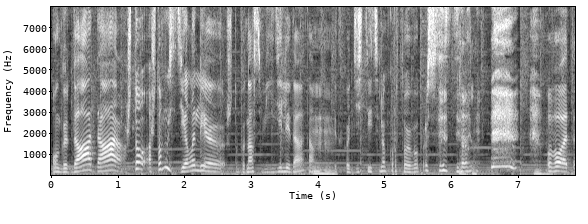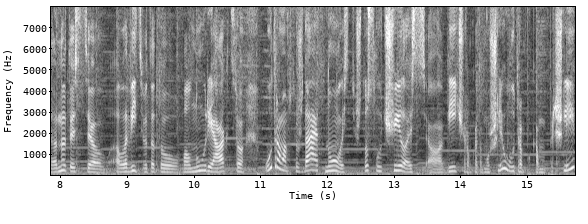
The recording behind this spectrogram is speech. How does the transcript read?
Он говорит, да, да, а что, а что мы сделали, чтобы нас видели, да, там. И такой, действительно крутой вопрос, что сделали. Вот, ну, то есть э, ловить вот эту волну, реакцию. Утром обсуждают новости, что случилось э, вечером, когда мы ушли, утром, пока мы пришли.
